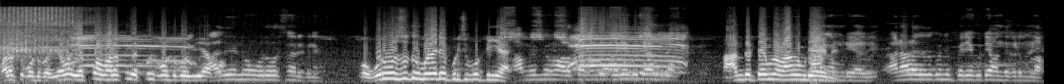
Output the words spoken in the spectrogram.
வளர்த்து கொண்டு போய் எவ்வளவு- எப்போ வளர்த்து எப்போ கொண்டு போவீங்க அது இன்னும் ஒரு வருஷம் இருக்குண்ணே. ஒரு வருஷத்துக்கு முன்னாடியே பிடிச்சு போட்டீங்க? அந்த டைம்ல வாங்க முடியாது. முடியாது. அதனால இது கொஞ்சம் பெரிய குட்டியா வந்துக்கிடும்லாம்.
